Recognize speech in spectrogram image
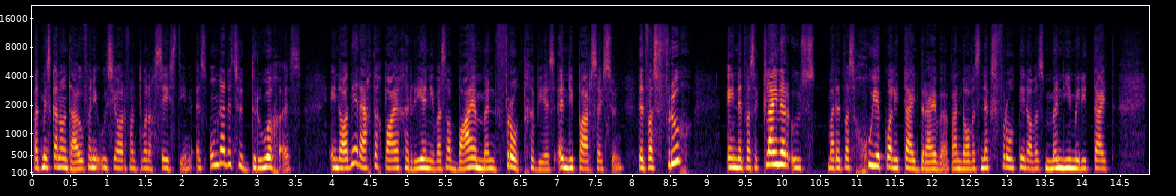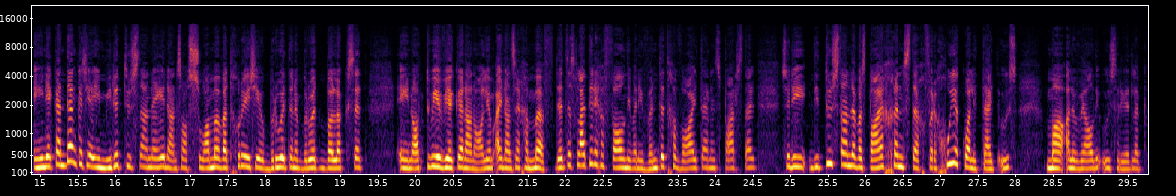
wat mens kan onthou van die oesjaar van 2016 is omdat dit so droog is en daar het nie regtig baie gereën nie, was daar baie min vrot gewees in die parseisoen. Dit was vroeg en dit was 'n kleiner oes, maar dit was goeie kwaliteit druiwe want daar was niks vrot nie, daar was min humiditeit. En jy kan dink as jy humide toestande het, dan sal swamme wat groei as jy jou brood in 'n broodbulk sit en na 2 weke dan haal jy hom uit dan sy gemif. Dit is glad nie die geval nie want die wind het gewaaai tydens parstyd. So die die toestande was baie gunstig vir 'n goeie kwaliteit oes, maar alhoewel die oes redelik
